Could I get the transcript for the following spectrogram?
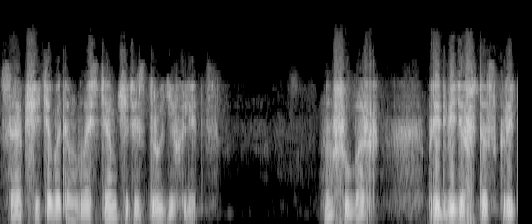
сообщить об этом властям через других лиц. Но Шубар, предвидя, что скрыть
